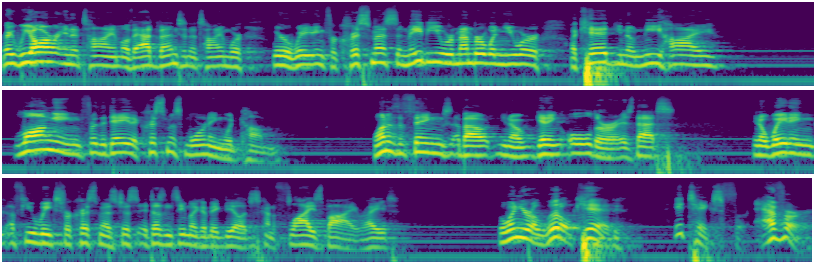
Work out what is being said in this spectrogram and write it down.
Right? We are in a time of Advent, in a time where we are waiting for Christmas. And maybe you remember when you were a kid, you know, knee high, longing for the day that Christmas morning would come. One of the things about, you know, getting older is that, you know, waiting a few weeks for Christmas just it doesn't seem like a big deal. It just kind of flies by, right? But when you're a little kid, it takes forever.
